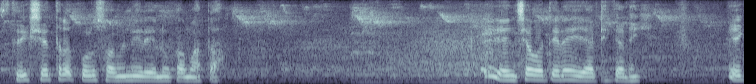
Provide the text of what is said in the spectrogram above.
श्री क्षेत्र कुलस्वामिनी रेणुका माता यांच्या वतीने या ठिकाणी एक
